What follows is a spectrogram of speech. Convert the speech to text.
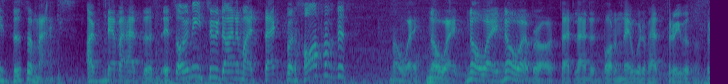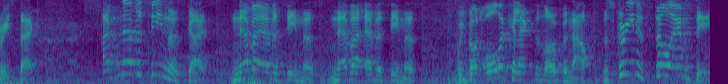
Is this a max? I've never had this. It's only two dynamite stacks, but half of this... No way, no way, no way, no way, bro. If that landed bottom, they would have had three with a three stack. I've never seen this, guys. Never ever seen this. Never ever seen this. We've got all the collectors open now. The screen is still empty,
